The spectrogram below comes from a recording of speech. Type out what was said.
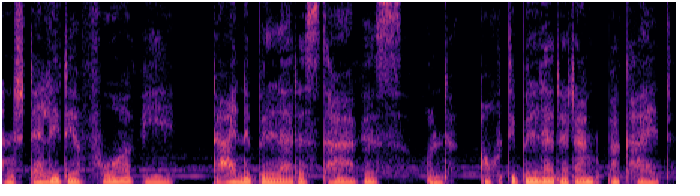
Dann stelle dir vor, wie deine Bilder des Tages und auch die Bilder der Dankbarkeit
